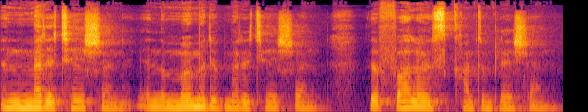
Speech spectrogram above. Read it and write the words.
in meditation, in the moment of meditation that follows contemplation.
